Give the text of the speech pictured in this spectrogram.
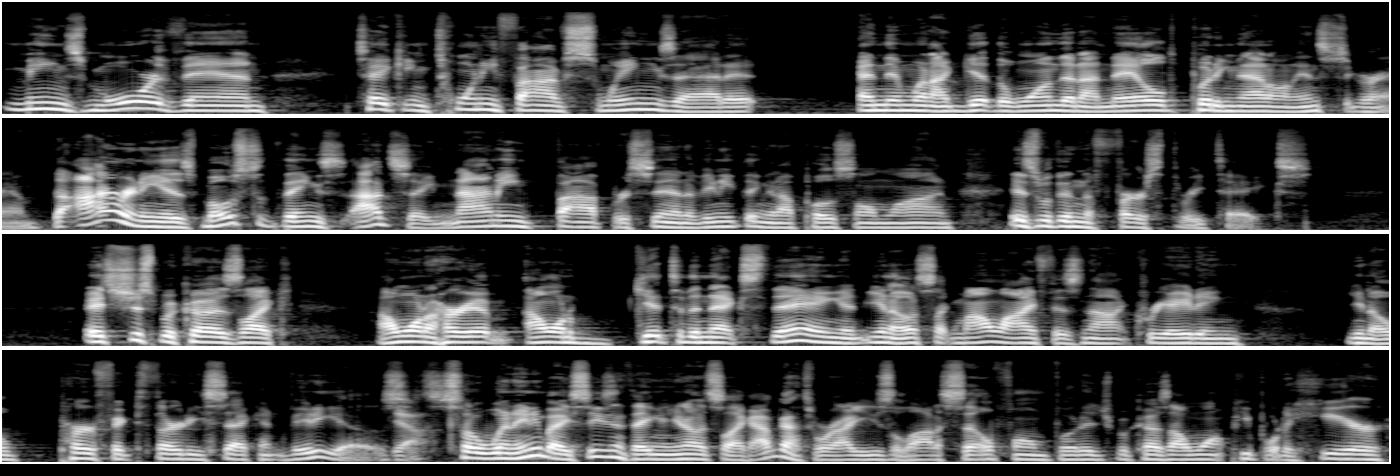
means more than taking 25 swings at it and then when I get the one that I nailed, putting that on Instagram. The irony is most of the things I'd say 95% of anything that I post online is within the first 3 takes. It's just because like I want to hurry up, I want to get to the next thing, and you know, it's like my life is not creating, you know, perfect thirty second videos. Yeah. So when anybody sees anything, you know, it's like I've got to where I use a lot of cell phone footage because I want people to hear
